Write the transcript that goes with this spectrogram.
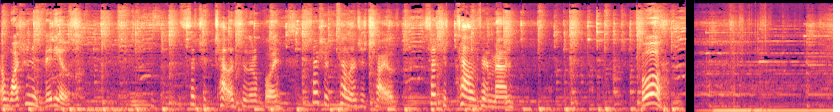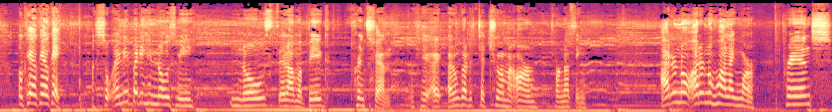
I'm watching his videos. Such a talented little boy. Such a talented child. Such a talented man. Oh! Okay, okay, okay. So anybody who knows me knows that I'm a big Prince fan. Okay, I, I don't got a tattoo on my arm for nothing. I don't know. I don't know who I like more, Prince,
